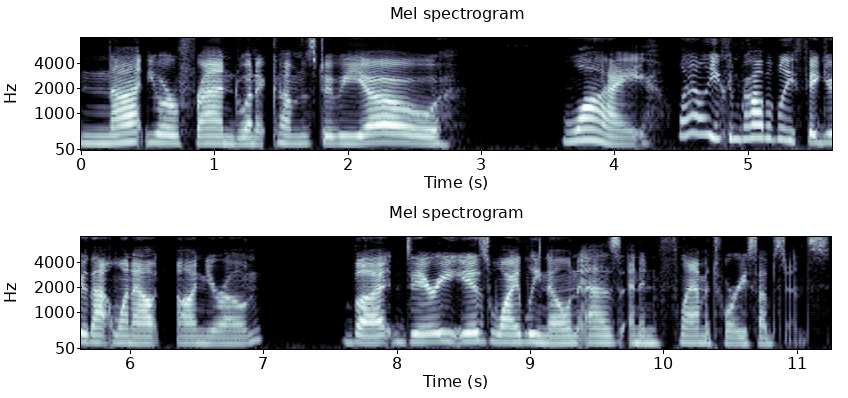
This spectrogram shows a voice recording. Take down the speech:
not your friend when it comes to VO. Why? Well, you can probably figure that one out on your own. But dairy is widely known as an inflammatory substance.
